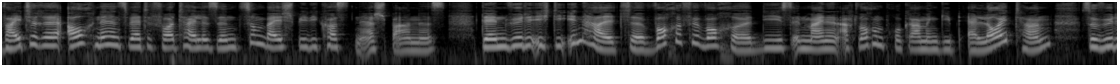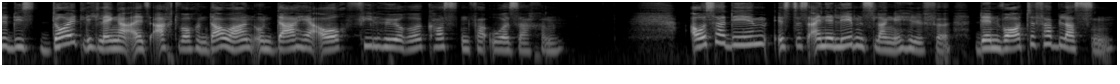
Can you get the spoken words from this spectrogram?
Weitere auch nennenswerte Vorteile sind zum Beispiel die Kostenersparnis. Denn würde ich die Inhalte Woche für Woche, die es in meinen acht Wochen Programmen gibt, erläutern, so würde dies deutlich länger als acht Wochen dauern und daher auch viel höhere Kosten verursachen. Außerdem ist es eine lebenslange Hilfe, denn Worte verblassen.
